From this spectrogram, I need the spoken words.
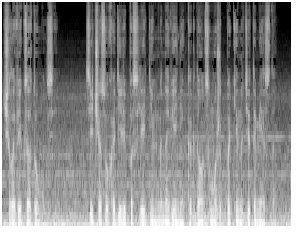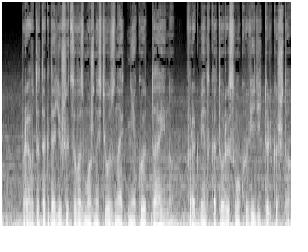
Человек задумался. Сейчас уходили последние мгновения, когда он сможет покинуть это место. Правда, тогда лишится возможности узнать некую тайну, фрагмент которой смог увидеть только что.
